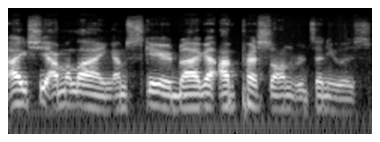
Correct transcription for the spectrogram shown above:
Actually, I'm lying. I'm scared, but I got I'm pressed onwards anyways.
